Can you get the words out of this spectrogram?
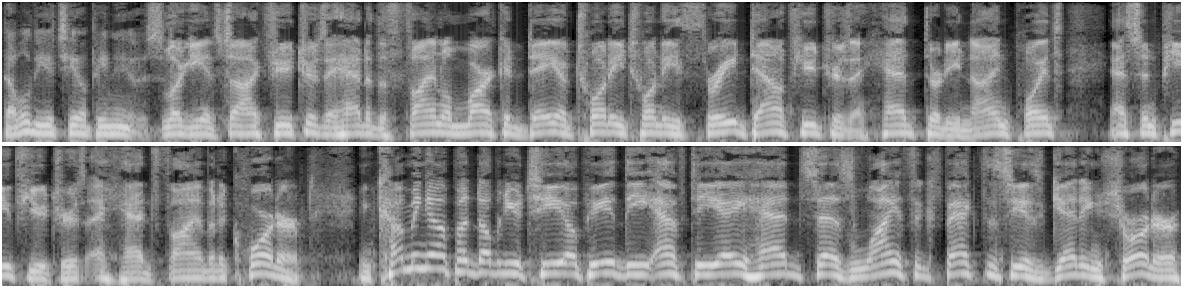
WTOP News. Looking at stock futures ahead of the final market day of 2023, Dow futures ahead 39 points, S&P futures ahead five and a quarter. And coming up on WTOP, the FDA head says life expectancy is getting shorter.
